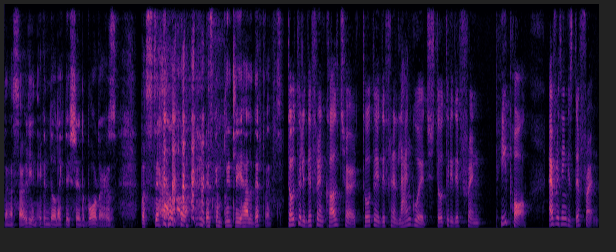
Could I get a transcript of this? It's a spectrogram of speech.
than a Saudian, even though like they share the borders, but still it's completely hella different. Totally different culture, totally different language, totally different people. Everything is different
